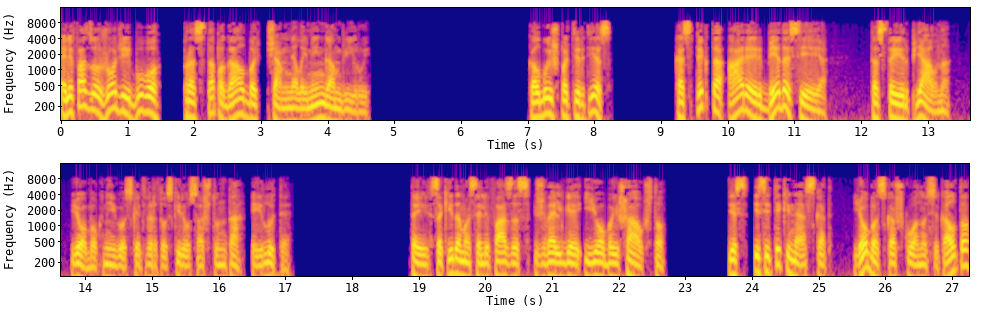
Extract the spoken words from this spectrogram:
Elifazo žodžiai buvo prasta pagalba šiam nelaimingam vyrui. Kalbu iš patirties. Kas pikta aria ir bėda sėja, tas tai ir pjauna. Jobo knygos ketvirtos kiriaus aštunta eilutė. Tai sakydamas Elifazas žvelgia į Jobą iš aukšto. Jis įsitikinęs, kad Jobas kažkuo nusikalto,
